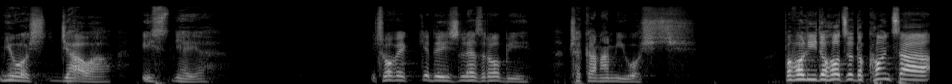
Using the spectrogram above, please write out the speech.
Miłość działa, istnieje. I człowiek, kiedy źle zrobi, czeka na miłość. Powoli dochodzę do końca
